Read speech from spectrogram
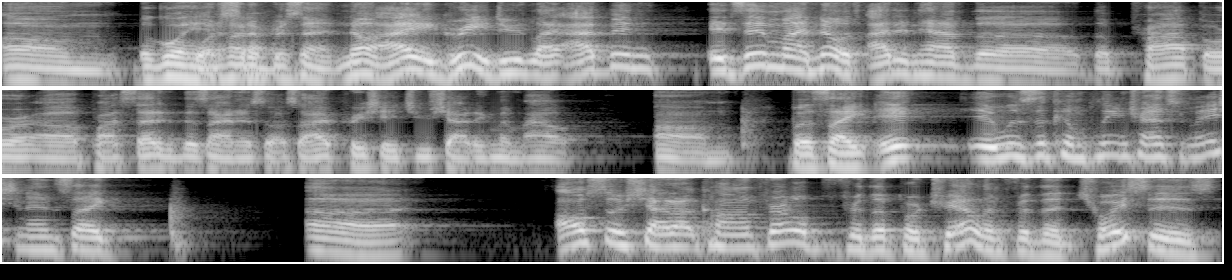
Um but go ahead. 100%. Sorry. No, I agree, dude. Like I've been it's in my notes. I didn't have the the prop or uh prosthetic designer so so I appreciate you shouting them out. Um but it's like it it was a complete transformation and it's like uh also shout out Colin Farrell for the portrayal and for the choices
